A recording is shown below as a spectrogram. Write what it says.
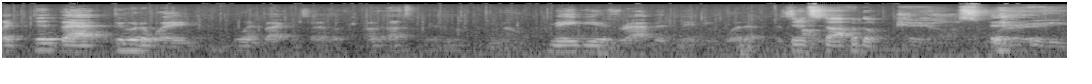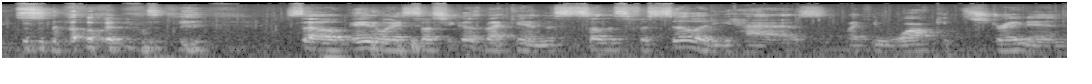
Like did that, threw it away, went back inside. Like, oh, that's weird. You know, maybe it's rabid, maybe whatever. It's Did it hungry. stop and go, chaos reigns? No, it's- so anyway, so she goes back in. This so this facility has like you walk straight in, and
